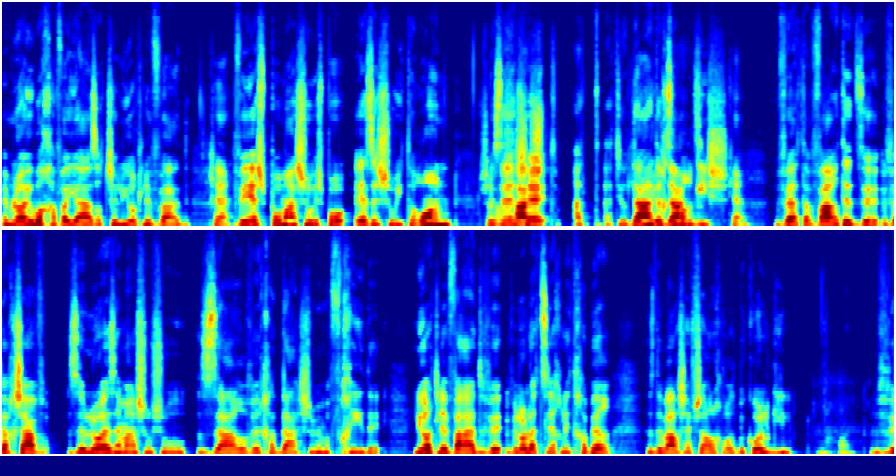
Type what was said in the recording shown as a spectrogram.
הם לא היו בחוויה הזאת של להיות לבד. כן. ויש פה משהו, יש פה איזשהו יתרון, שזה. שאת את יודעת איך זה יודעת. מרגיש. כן. ואת עברת את זה, ועכשיו זה לא איזה משהו שהוא זר וחדש ומפחיד. להיות לבד ו- ולא להצליח להתחבר, זה דבר שאפשר לחוות בכל גיל. נכון. ו...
